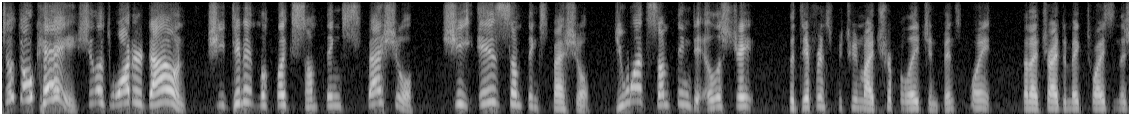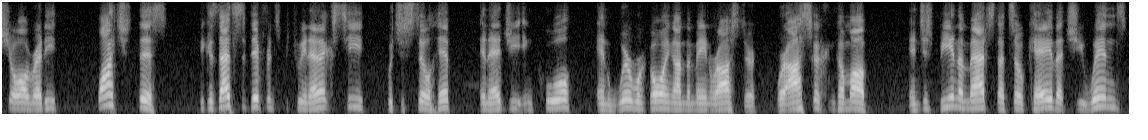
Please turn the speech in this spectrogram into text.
She looked okay. She looked watered down. She didn't look like something special. She is something special. Do you want something to illustrate the difference between my Triple H and Vince point that I tried to make twice in the show already? Watch this because that's the difference between NXT, which is still hip and edgy and cool, and where we're going on the main roster, where Asuka can come up and just be in a match that's okay, that she wins.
